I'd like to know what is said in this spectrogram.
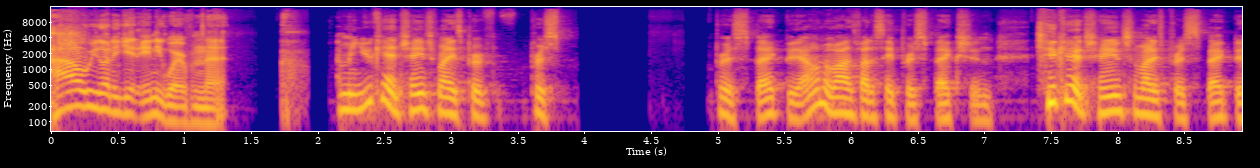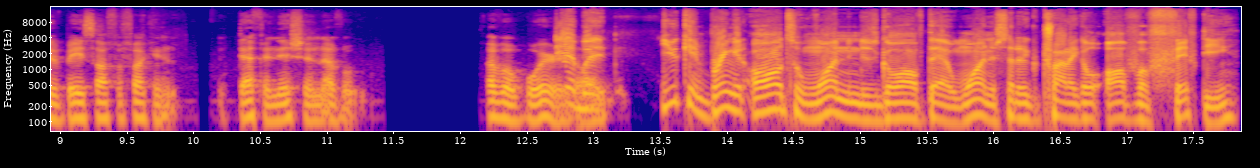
How are we going to get anywhere from that? I mean, you can't change somebody's per, pers- perspective. I don't know why I was about to say perspection. You can't change somebody's perspective based off a fucking definition of a of a word. Yeah, but you can bring it all to one and just go off that one instead of trying to go off of 50.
